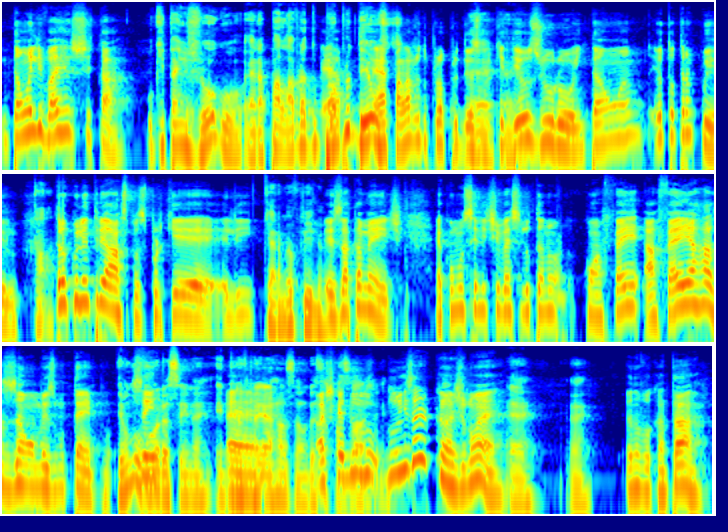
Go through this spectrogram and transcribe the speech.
Então ele vai ressuscitar. O que tá em jogo era a palavra do É próprio Deus. É a palavra do próprio Deus, É, porque é. Deus jurou. Então eu tô tranquilo. Tá. Tranquilo entre aspas, porque ele. Que era meu filho. Exatamente. É como se ele estivesse lutando com a fé, a fé e a razão ao mesmo tempo. Tem um Sem- louvor assim, né? Entre É. a fé e a razão dessa Acho que é do, passagem. do Luiz Arcanjo, não é? É, é. Eu não vou cantar?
